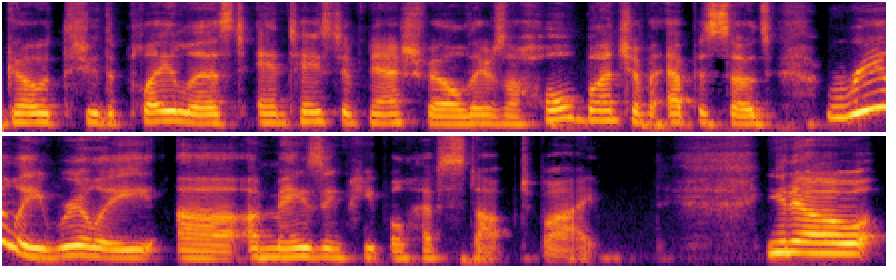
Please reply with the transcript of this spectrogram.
go to the playlist and Taste of Nashville. There's a whole bunch of episodes. Really, really uh, amazing people have stopped by. You know,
